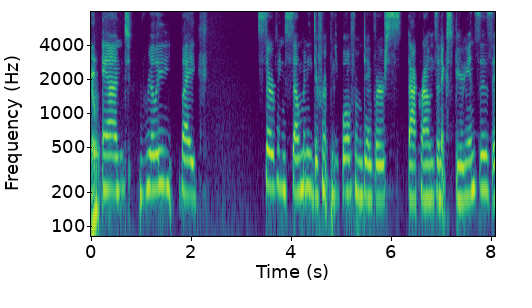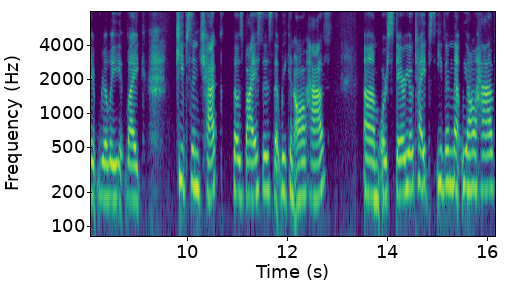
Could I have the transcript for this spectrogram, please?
yep. and really like serving so many different people from diverse backgrounds and experiences it really like keeps in check those biases that we can all have um, or stereotypes even that we all have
